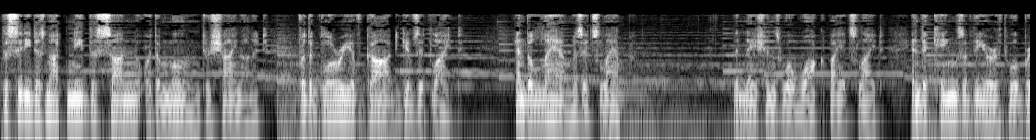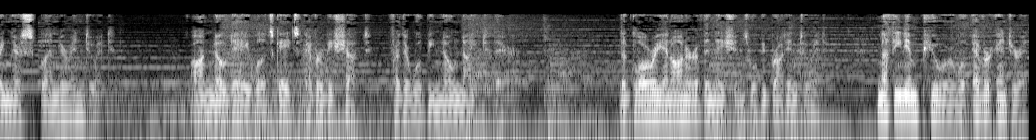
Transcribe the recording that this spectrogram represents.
The city does not need the sun or the moon to shine on it, for the glory of God gives it light, and the Lamb is its lamp. The nations will walk by its light, and the kings of the earth will bring their splendor into it. On no day will its gates ever be shut, for there will be no night there. The glory and honor of the nations will be brought into it. Nothing impure will ever enter it,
